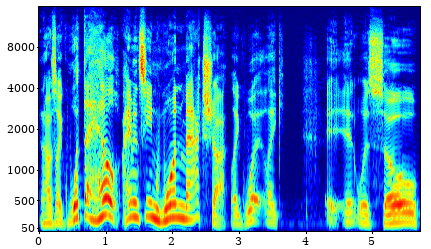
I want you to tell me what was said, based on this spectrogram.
And I was like, what the hell? I haven't seen one Max shot. Like what? Like it, it was so.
